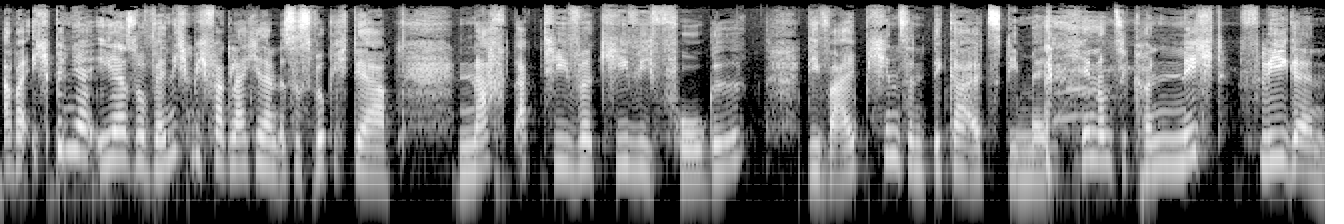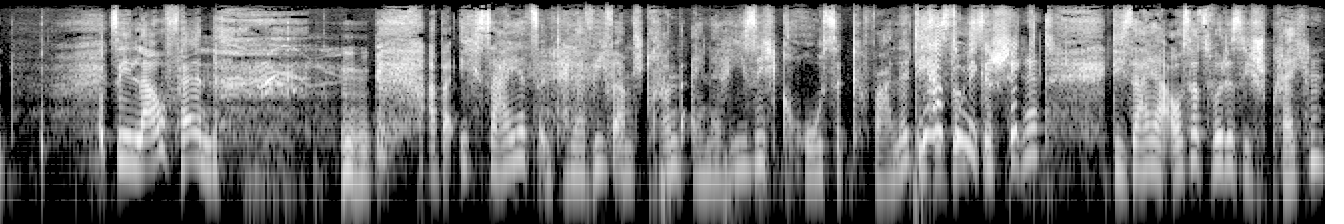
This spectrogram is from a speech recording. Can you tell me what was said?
Aber ich bin ja eher so, wenn ich mich vergleiche, dann ist es wirklich der nachtaktive Kiwi-Vogel. Die Weibchen sind dicker als die Männchen und sie können nicht fliegen. Sie laufen. Aber ich sah jetzt in Tel Aviv am Strand eine riesig große Qualle. Die diese hast du mir geschickt. Die sah ja aus, als würde sie sprechen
